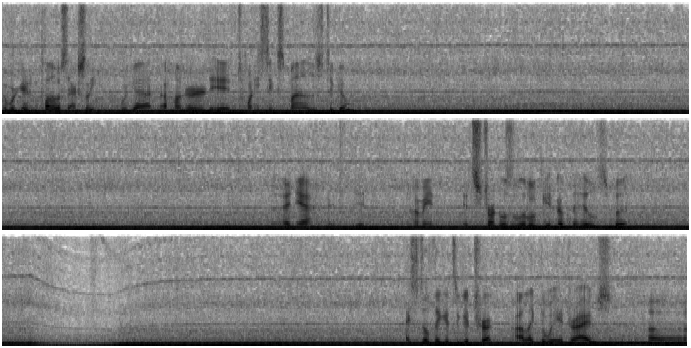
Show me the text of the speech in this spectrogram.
And we're getting close, actually. We got 126 miles to go. And yeah, it, it, I mean, it struggles a little getting up the hills, but I still think it's a good truck. I like the way it drives. Uh,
